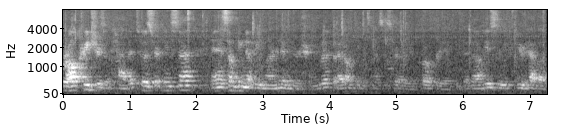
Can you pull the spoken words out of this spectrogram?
we're all creatures of habit to a certain extent, and it's something that we learned and we were trained with, but I don't think it's necessarily appropriate, because obviously if you have a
